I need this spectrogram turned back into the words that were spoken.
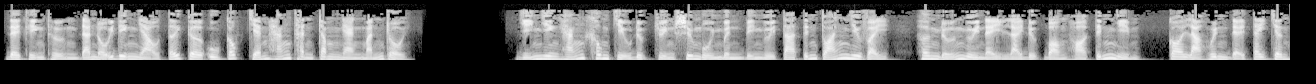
đề thiện thượng đã nổi điên nhạo tới cơ u cốc chém hắn thành trăm ngàn mảnh rồi. Dĩ nhiên hắn không chịu được chuyện sư muội mình bị người ta tính toán như vậy, hơn nữa người này lại được bọn họ tín nhiệm, coi là huynh đệ tay chân,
